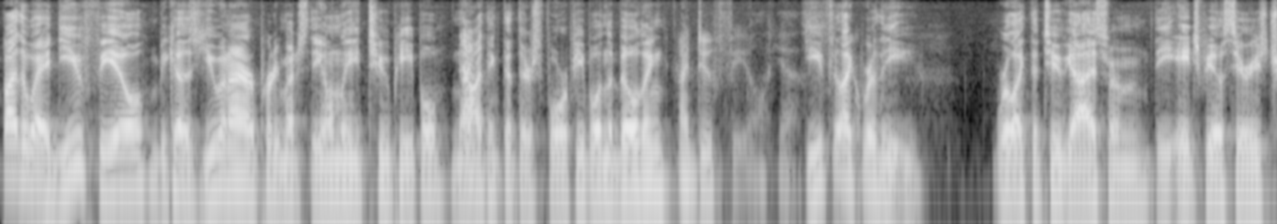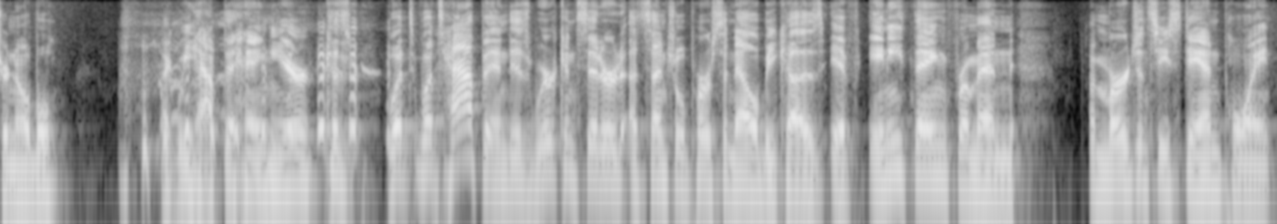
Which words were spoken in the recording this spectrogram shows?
By the way, do you feel, because you and I are pretty much the only two people, now I think that there's four people in the building, I do feel, yes. do you feel like we're the we're like the two guys from the HBO series Chernobyl? like we have to hang here because what's what's happened is we're considered essential personnel because if anything from an emergency standpoint,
